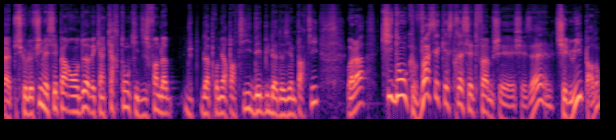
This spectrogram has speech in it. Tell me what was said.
euh, puisque le film est séparé en deux avec un carton qui dit fin de la, première partie, début de la deuxième partie, voilà, qui donc va séquestrer cette femme chez, chez elle, chez lui, pardon,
